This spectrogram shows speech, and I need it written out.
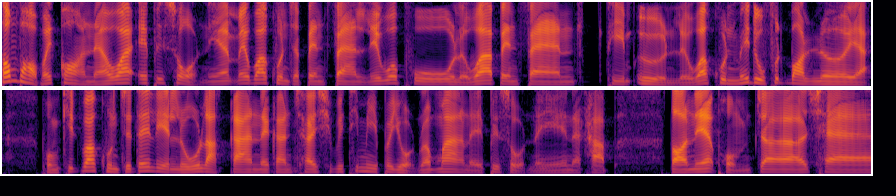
ต้องบอกไว้ก่อนนะว่า episode นี้ไม่ว่าคุณจะเป็นแฟนลิเวอร์พูลหรือว่าเป็นแฟนทีมอื่น หรือว่าคุณไม่ดูฟุตบอลเลยอะ่ะผมคิดว่าคุณจะได้เรียนรู้หลักการในการใช้ชีวิตที่มีประโยชน์มาก ๆ ใน episode นี้นะครับ ตอนนี้ผมจะแชร์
